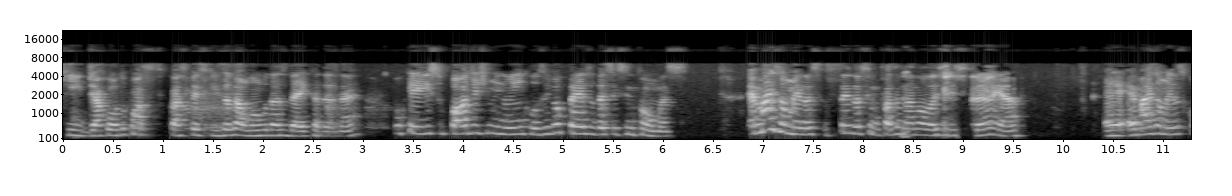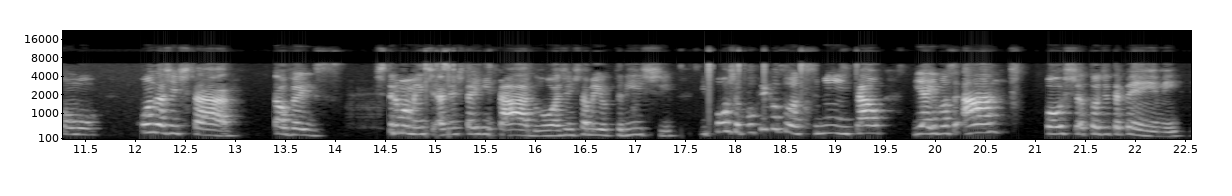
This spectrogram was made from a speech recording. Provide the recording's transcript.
que de acordo com as, com as pesquisas ao longo das décadas, né? Porque isso pode diminuir, inclusive, o peso desses sintomas. É mais ou menos, sendo assim, fazendo uma analogia estranha, é, é mais ou menos como quando a gente está, talvez, extremamente, a gente está irritado ou a gente está meio triste, e, poxa, por que, que eu estou assim e tal? E aí você, ah, poxa, tô de TPM.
